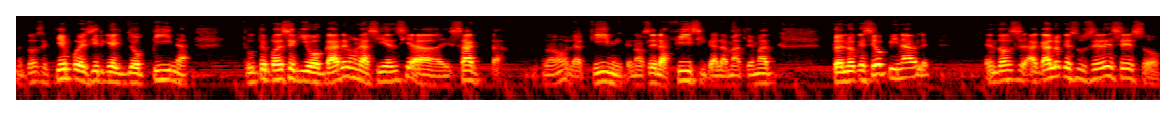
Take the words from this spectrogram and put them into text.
Entonces, ¿quién puede decir que el que opina? Tú te puedes equivocar en una ciencia exacta, ¿no? La química, no sé, la física, la matemática, pero en lo que sea opinable. Entonces, acá lo que sucede es eso.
